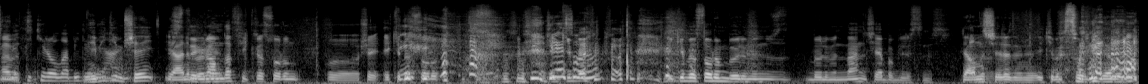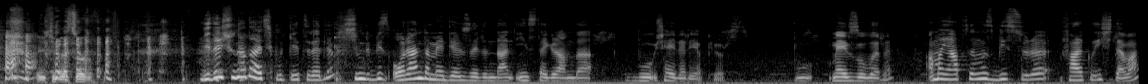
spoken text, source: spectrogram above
Bize Evet. fikir olabilir Ne yani. bileyim şey yani Instagram'da fikre sorun e, şey ekibe sorun Fikre ekibe- sorun. ekibe sorun bölümünüz bölümünden şey yapabilirsiniz. böyle yanlış yere dönüyor. Ekibe sorun. Ekibe sorun. Bir de şuna da açıklık getirelim. Şimdi biz Orenda Medya üzerinden Instagram'da bu şeyleri yapıyoruz. Bu mevzuları. Ama yaptığımız bir sürü farklı iş de var.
